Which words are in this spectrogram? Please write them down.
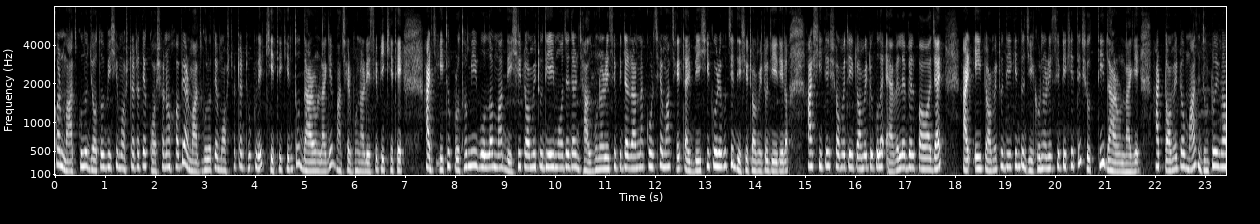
কারণ মাছগুলো যত বেশি মশলাটাতে কষানো হবে আর মাছগুলোতে মশলাটা ঢুকলে খেতে কিন্তু দারুণ লাগে মাছের ভুনা রেসিপি খেতে। আর যেহেতু প্রথমেই বললাম মা, দেশি টমেটো দিয়ে এই মজাদার ঝাল ভুনা রেসিপিটা রান্না করছে মাছের, তাই বেশি করে হচ্ছে দেশি টমেটো দিয়ে দিল আর শীতের সময় তো এই টমেটোগুলো অ্যাভেলেবেল পাওয়া যায়। আর এই টমেটো দিয়ে কিন্তু যে কোনো রেসিপি খেতে সত্যিই দারুণ লাগে। আর টমেটো মাছ দুটোই মা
